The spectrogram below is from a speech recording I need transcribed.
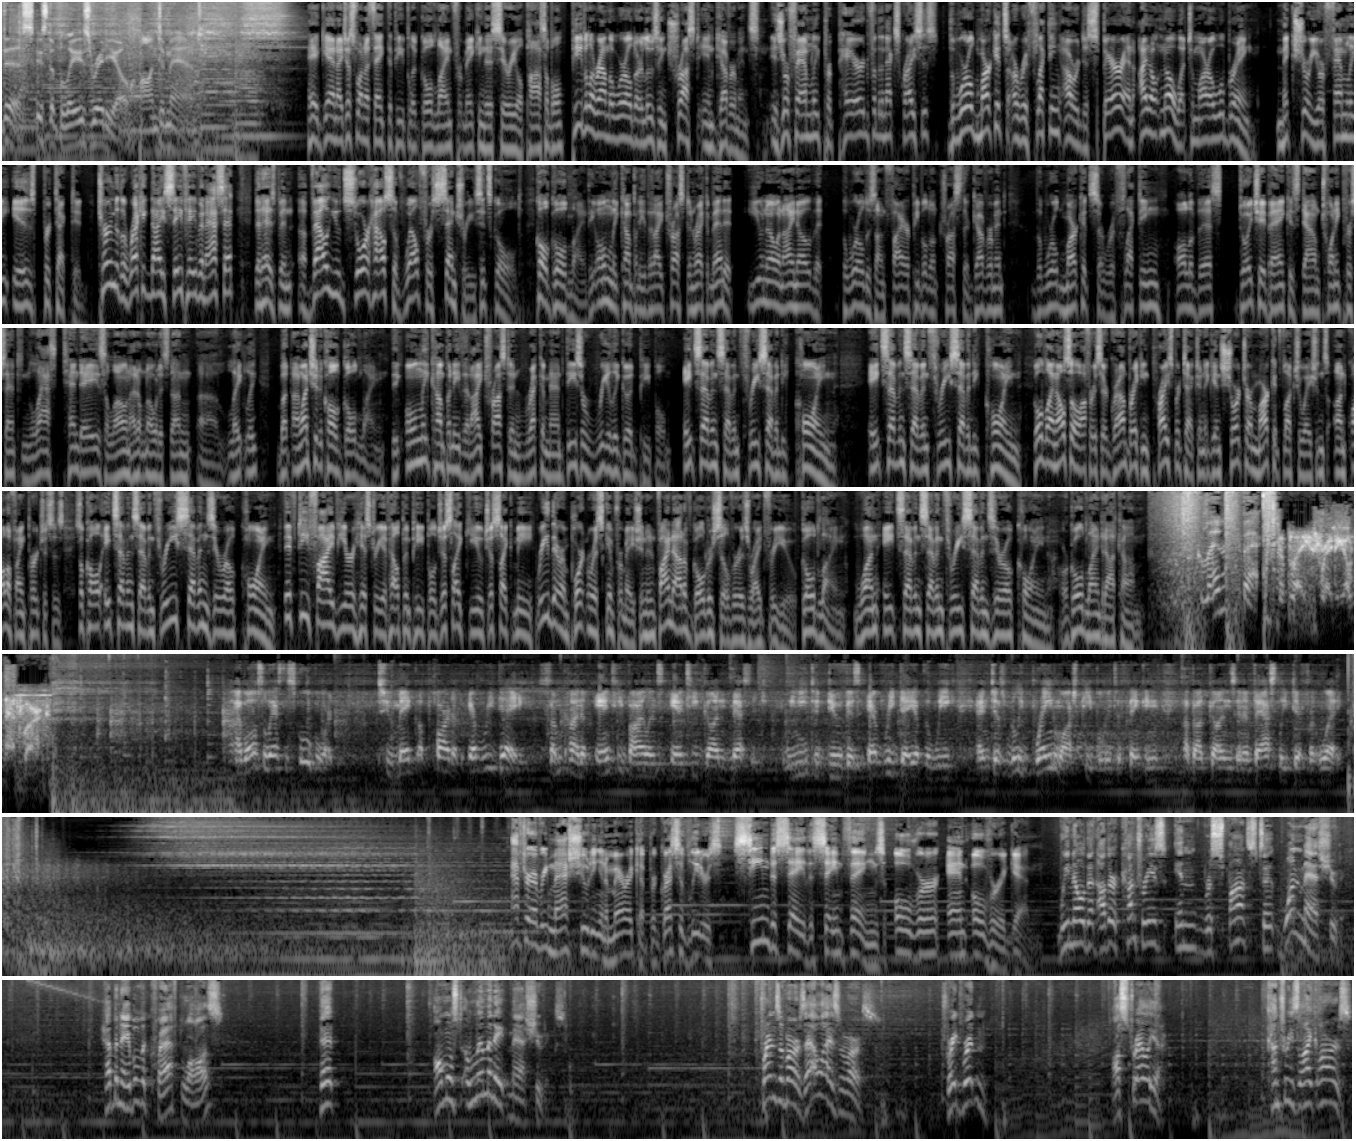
This is the Blaze Radio on demand. Hey, again, I just want to thank the people at Goldline for making this serial possible. People around the world are losing trust in governments. Is your family prepared for the next crisis? The world markets are reflecting our despair, and I don't know what tomorrow will bring. Make sure your family is protected. Turn to the recognized safe haven asset that has been a valued storehouse of wealth for centuries. It's gold. Call Goldline, the only company that I trust and recommend it. You know, and I know that the world is on fire. People don't trust their government. The world markets are reflecting all of this. Deutsche Bank is down 20% in the last 10 days alone. I don't know what it's done uh, lately, but I want you to call Goldline, the only company that I trust and recommend. These are really good people. 877 370 COIN. 877 370 coin. Goldline also offers their groundbreaking price protection against short term market fluctuations on qualifying purchases. So call 877 370 coin. 55 year history of helping people just like you, just like me, read their important risk information and find out if gold or silver is right for you. Goldline 1 877 370 coin or goldline.com. Glenn Beck. The Blaze Radio Network. I've also asked the school board to make a part of every day some kind of anti-violence, anti-gun message. We need to do this every day of the week and just really brainwash people into thinking about guns in a vastly different way. After every mass shooting in America, progressive leaders seem to say the same things over and over again. We know that other countries, in response to one mass shooting, have been able to craft laws that almost eliminate mass shootings. Friends of ours, allies of ours, Great Britain, Australia, countries like ours.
